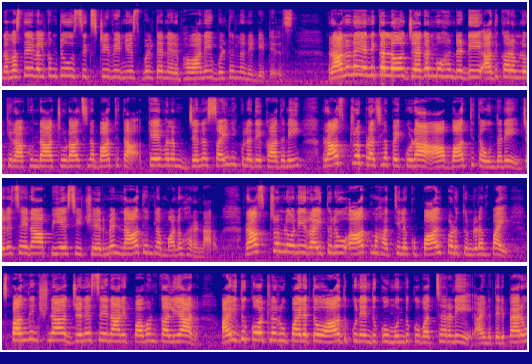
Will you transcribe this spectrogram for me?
నమస్తే welcome to six TV news bulletin. నేను భవానీ బులెటిన్లోని డీటెయిల్స్. రానున్న ఎన్నికల్లో జగన్మోహన్ రెడ్డి అధికారంలోకి రాకుండా చూడాల్సిన బాధ్యత కేవలం జన సైనికులదే కాదని రాష్ట్ర ప్రజలపై కూడా ఆ బాధ్యత ఉందని జనసేన పిఎస్సి చైర్మన్ నాదెండ్ల మనోహర్ అన్నారు. రాష్ట్రంలోని రైతులు ఆత్మహత్యలకు పాల్పడుతుండడంపై స్పందించిన జనసేనాని పవన్ కళ్యాణ్ ఐదు కోట్ల రూపాయలతో ఆదుకునేందుకు ముందుకు వచ్చారని ఆయన తెలిపారు.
